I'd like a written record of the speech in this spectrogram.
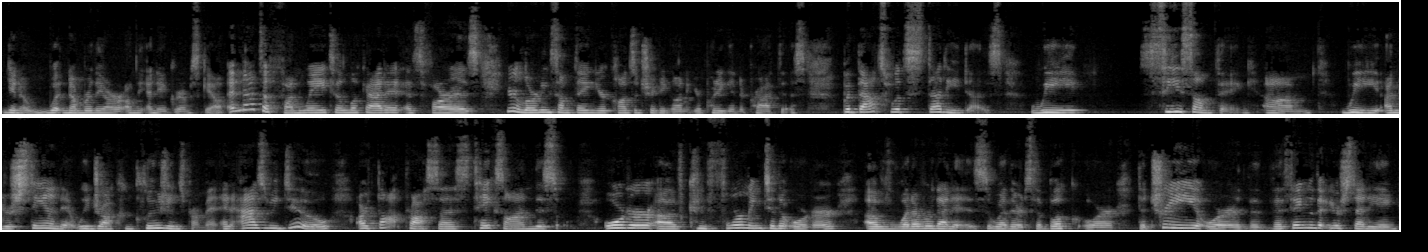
you know what number they are on the enneagram scale. And that's a fun way to look at it as far as you're learning something you're concentrating on it you're putting into practice. But that's what study does. We see something, um, we understand it, we draw conclusions from it. And as we do, our thought process takes on this order of conforming to the order of whatever that is, whether it's the book or the tree or the, the thing that you're studying,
